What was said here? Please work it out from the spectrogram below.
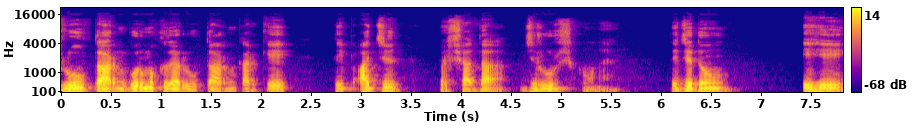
ਰੂਪ ਧਾਰਨ, ਗੁਰਮੁਖ ਦਾ ਰੂਪ ਧਾਰਨ ਕਰਕੇ ਤੇ ਅੱਜ ਪ੍ਰਸ਼ਾਦਾ ਜ਼ਰੂਰ ਛਕਾਉਣਾ ਹੈ। ਤੇ ਜਦੋਂ ਇਹ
